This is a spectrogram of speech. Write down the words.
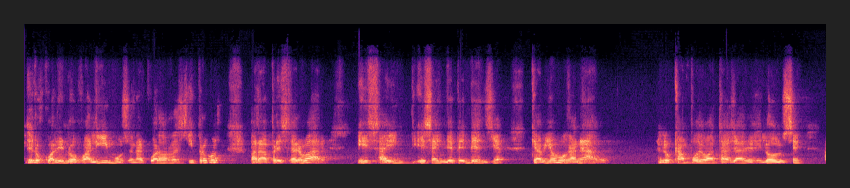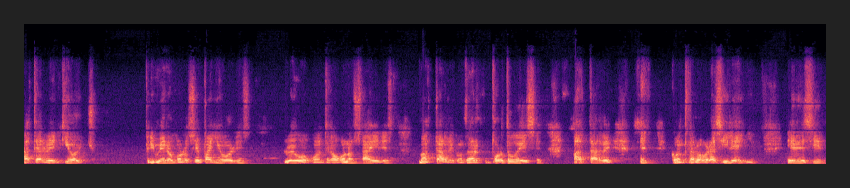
de los cuales nos valimos en acuerdos recíprocos para preservar esa, esa independencia que habíamos ganado en los campos de batalla desde el 11 hasta el 28, primero con los españoles, luego contra Buenos Aires, más tarde contra los portugueses, más tarde contra los brasileños. Es decir,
